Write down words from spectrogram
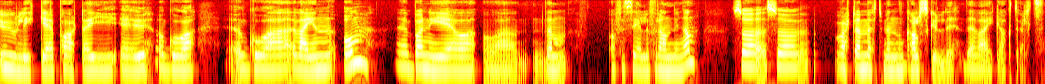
ulike parter i EU og gå, eh, gå veien om eh, Barnier og, og de offisielle forhandlingene, så, så ble de møtt med en kald skulder. Det var ikke aktuelt.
